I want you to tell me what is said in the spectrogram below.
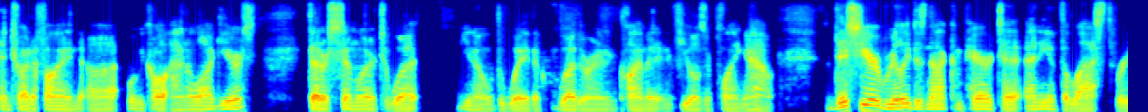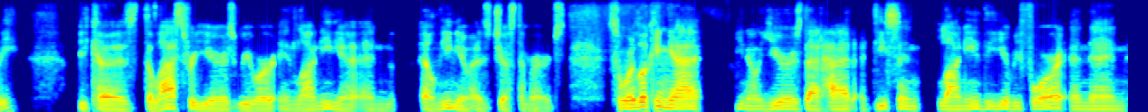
and try to find uh, what we call analog years that are similar to what, you know, the way the weather and climate and fuels are playing out. This year really does not compare to any of the last three because the last three years we were in La Nina and El Nino has just emerged. So we're looking at, you know, years that had a decent La Nina the year before and then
